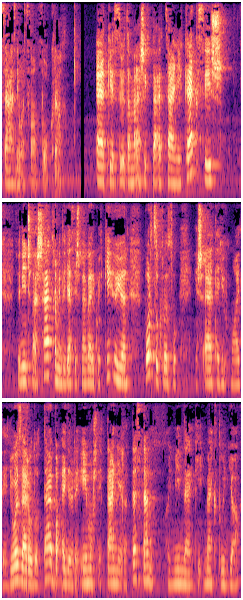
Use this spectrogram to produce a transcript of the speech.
180 fokra. Elkészült a másik tálcányi keks is, hogy nincs más hátra, mint hogy ezt is megvárjuk, hogy kihűljön, porcukrozzuk, és eltegyük majd egy jól záródott tálba. Egyre én most egy tányérra teszem, hogy mindenki meg tudja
